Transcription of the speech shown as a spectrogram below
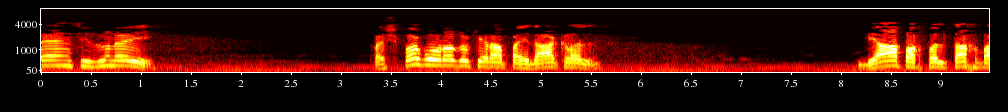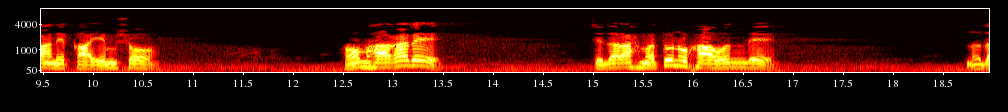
مین سیزونه پشپګو ورځو کې را پیدا کړل. بیا په خپل تخ باندې قائم شو. هم هغه دی چې د رحمتونو خاوند دی. نو د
